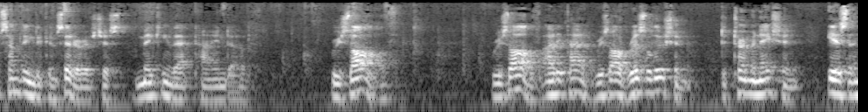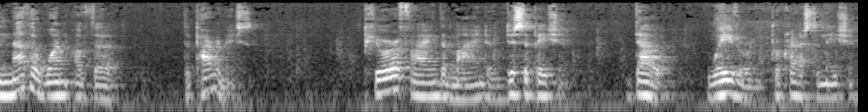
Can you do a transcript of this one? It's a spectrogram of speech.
Something to consider is just making that kind of resolve, resolve, adhitthana, resolve, resolution, determination is another one of the, the paramis. Purifying the mind of dissipation, doubt, wavering, procrastination.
